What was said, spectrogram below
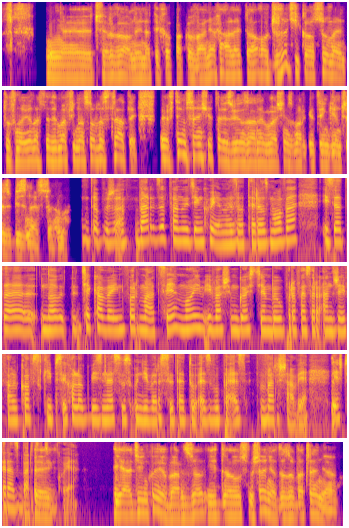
czerwony na tych opakowaniach, ale to odrzuci konsumentów, no i ona wtedy ma finansowe straty. E, w tym sensie to jest związane właśnie z marketingiem czy z biznesem. Dobrze, bardzo panu dziękujemy za tę rozmowę i za te no, ciekawe informacje. Moim i waszym gościem był profesor Andrzej Falkowski, psycholog biznesu z Uniwersytetu SWPS w Warszawie. Jeszcze raz bardzo E, dziękuję. Ja dziękuję bardzo i do usłyszenia, do zobaczenia.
